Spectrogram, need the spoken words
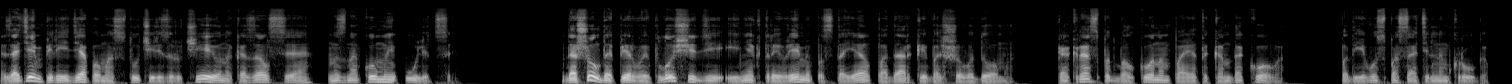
затем, перейдя по мосту через ручей, он оказался на знакомой улице. Дошел до первой площади и некоторое время постоял под аркой большого дома, как раз под балконом поэта Кондакова, под его спасательным кругом.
